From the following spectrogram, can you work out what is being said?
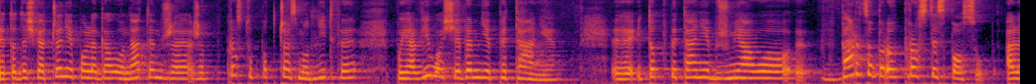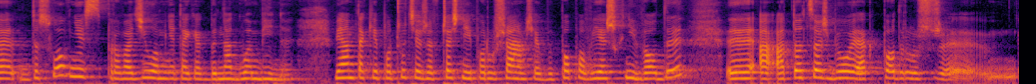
To doświadczenie polegało na tym, że, że po prostu podczas modlitwy pojawiło się we mnie pytanie – i to pytanie brzmiało w bardzo prosty sposób, ale dosłownie sprowadziło mnie tak jakby na głębiny. Miałam takie poczucie, że wcześniej poruszałam się jakby po powierzchni wody, y, a, a to coś było jak podróż y,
